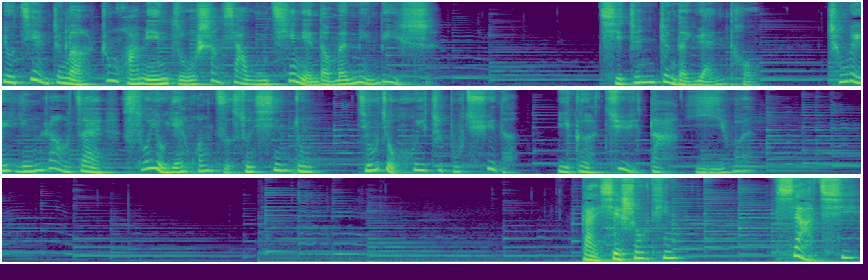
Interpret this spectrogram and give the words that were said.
又见证了中华民族上下五千年的文明历史。其真正的源头，成为萦绕在所有炎黄子孙心中。久久挥之不去的一个巨大疑问。感谢收听，下期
